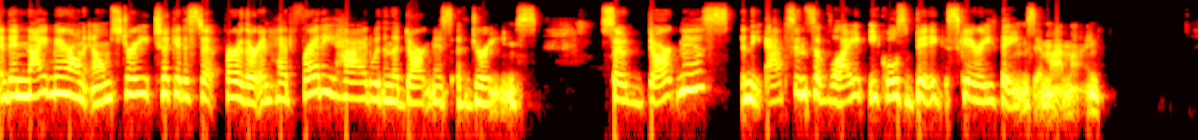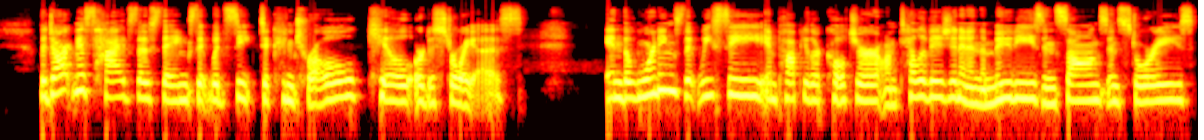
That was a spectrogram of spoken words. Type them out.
And then Nightmare on Elm Street took it a step further and had Freddy hide within the darkness of dreams. So, darkness and the absence of light equals big, scary things in my mind. The darkness hides those things that would seek to control, kill, or destroy us. And the warnings that we see in popular culture on television and in the movies and songs and stories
